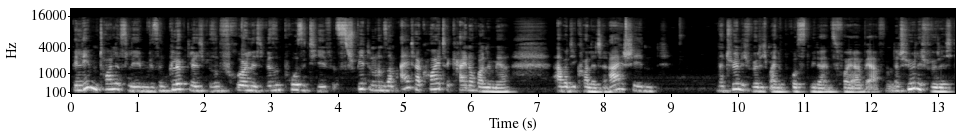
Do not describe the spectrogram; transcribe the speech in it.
Wir leben ein tolles Leben, wir sind glücklich, wir sind fröhlich, wir sind positiv. Es spielt in unserem Alltag heute keine Rolle mehr. Aber die Kollateralschäden, Natürlich würde ich meine Brust wieder ins Feuer werfen. Natürlich würde ich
